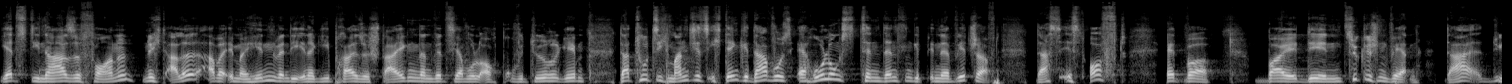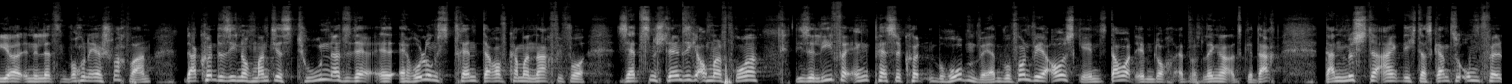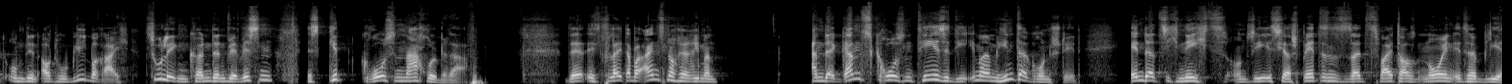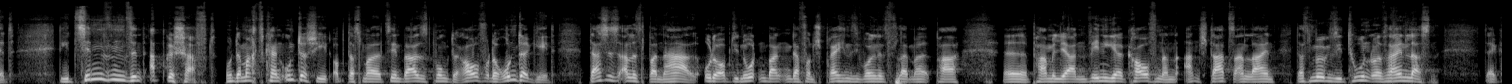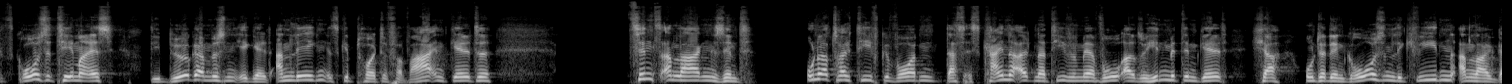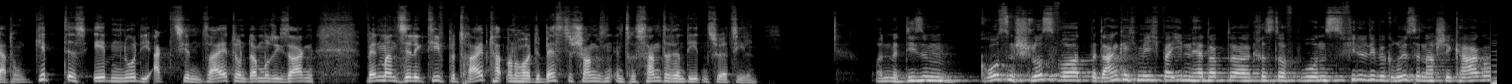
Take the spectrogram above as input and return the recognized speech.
jetzt die Nase vorne. Nicht alle, aber immerhin, wenn die Energiepreise steigen, dann wird es ja wohl auch Profiteure geben. Da tut sich manches. Ich denke, da, wo es Erholungstendenzen gibt in der Wirtschaft, das ist oft etwa bei den zyklischen Werten da, die ja in den letzten Wochen eher schwach waren, da könnte sich noch manches tun. Also der Erholungstrend, darauf kann man nach wie vor setzen. Stellen Sie sich auch mal vor, diese Lieferengpässe könnten behoben werden, wovon wir ausgehen. Es dauert eben doch etwas länger als gedacht. Dann müsste eigentlich das ganze Umfeld um den Automobilbereich zulegen können, denn wir wissen, es gibt großen Nachholbedarf. Der vielleicht aber eins noch, Herr Riemann. An der ganz großen These, die immer im Hintergrund steht, ändert sich nichts und sie ist ja spätestens seit 2009 etabliert. Die Zinsen sind abgeschafft und da macht es keinen Unterschied, ob das mal 10 Basispunkte rauf oder runter geht. Das ist alles banal. Oder ob die Notenbanken davon sprechen, sie wollen jetzt vielleicht mal ein paar, äh, paar Milliarden weniger kaufen an, an Staatsanleihen. Das mögen sie tun oder sein lassen. Das große Thema ist, die Bürger müssen ihr Geld anlegen. Es gibt heute Verwahrentgelte. Zinsanlagen sind unattraktiv geworden. Das ist keine Alternative mehr. Wo also hin mit dem Geld? Tja, unter den großen liquiden Anlagegattungen gibt es eben nur die Aktienseite. Und da muss ich sagen, wenn man selektiv betreibt, hat man heute beste Chancen, interessante Renditen zu erzielen. Und mit diesem großen Schlusswort bedanke ich mich bei Ihnen, Herr Dr. Christoph Bruns. Viele liebe Grüße nach Chicago.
